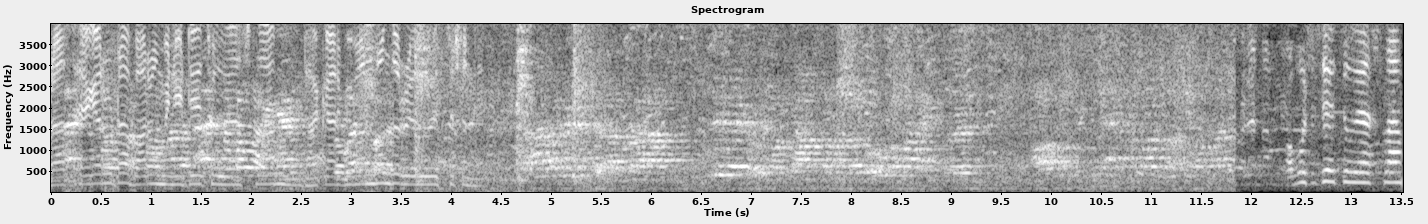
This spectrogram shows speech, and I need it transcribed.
রাত এগারোটা মিনিটে চলে আসলাম ঢাকার বিমানবন্দর রেলওয়ে স্টেশনে। অবশেষে চলে আসলাম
